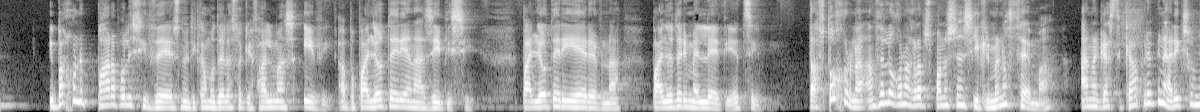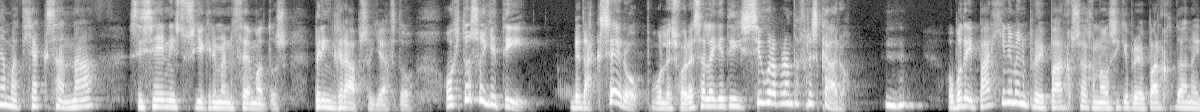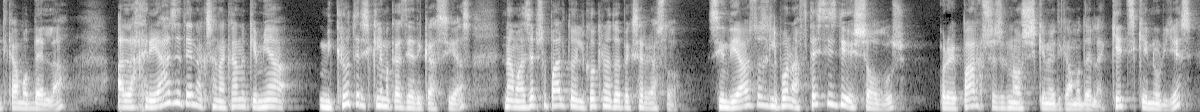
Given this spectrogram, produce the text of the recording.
Υπάρχουν πάρα πολλές ιδέες, νοητικά μοντέλα στο κεφάλι μας ήδη. Από παλιότερη αναζήτηση, παλιότερη έρευνα, παλιότερη μελέτη, έτσι. Ταυτόχρονα, αν θέλω εγώ να γράψω πάνω σε ένα συγκεκριμένο θέμα, αναγκαστικά πρέπει να ρίξω μια ματιά ξανά στις έννοιες του συγκεκριμένου θέματος πριν γράψω για αυτό. Όχι τόσο γιατί δεν τα ξέρω πολλές φορές, αλλά γιατί σίγουρα πρέπει να τα φρεσκάρω. Mm-hmm. Οπότε υπάρχει ναι, μεν προπάρχουσα γνώση και προπάρχοντα νοητικά μοντέλα, αλλά χρειάζεται να ξανακάνω και μια μικρότερης κλίμακας διαδικασίας να μαζέψω πάλι το υλικό και να το επεξεργαστώ. Συνδυάζοντας λοιπόν αυτές τις δύο εισόδους, προπάρχουσε γνώσεις και νοητικά μοντέλα και τις καινούριες,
